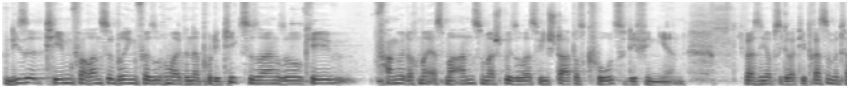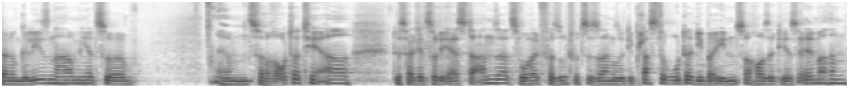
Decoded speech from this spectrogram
Und diese Themen voranzubringen, versuchen wir halt in der Politik zu sagen, so, okay, fangen wir doch mal erstmal an, zum Beispiel sowas wie ein Status Quo zu definieren. Ich weiß nicht, ob Sie gerade die Pressemitteilung gelesen haben hier zur ähm, zur Router TR. Das ist halt jetzt so der erste Ansatz, wo halt versucht wird zu sagen, so die Plasterrouter, die bei Ihnen zu Hause DSL machen,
